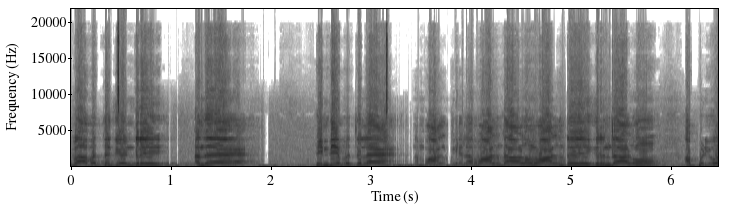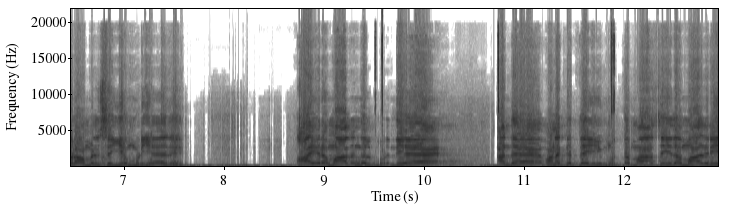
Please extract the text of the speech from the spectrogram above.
இபாபத்துக்கு என்று அந்த பிந்திய பத்தில் நம்ம வாழ்க்கையில் வாழ்ந்தாலும் வாழ்ந்து இருந்தாலும் அப்படி ஒரு அமல் செய்ய முடியாது. ஆயிரம் மாதங்கள் பொருந்திய அந்த வணக்கத்தை மொத்தமா செய்த மாதிரி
